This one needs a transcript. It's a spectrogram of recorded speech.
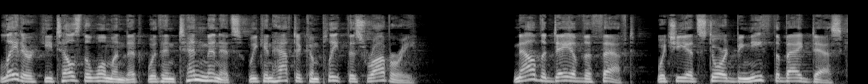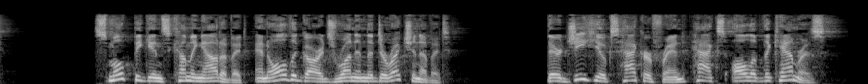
Later he tells the woman that within 10 minutes we can have to complete this robbery. Now the day of the theft, which he had stored beneath the bag desk, Smoke begins coming out of it and all the guards run in the direction of it. Their Ji-hyuk's hacker friend hacks all of the cameras.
